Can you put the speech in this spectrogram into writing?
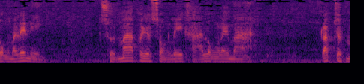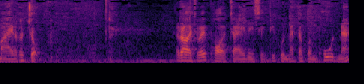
ลงมาเล่นเอง ส่วนมากก็จะส่งเลขาลงอะไรมา รับจดหมายแล้วก็จบ เราอาจจะไม่พอใจในสิ่งที่คุณนัทพลพูดนะ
